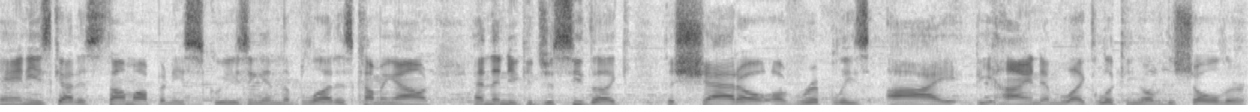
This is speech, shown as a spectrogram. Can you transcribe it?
and he's got his thumb up and he's squeezing and the blood is coming out and then you could just see the, like the shadow of ripley's eye behind him like looking over the shoulder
